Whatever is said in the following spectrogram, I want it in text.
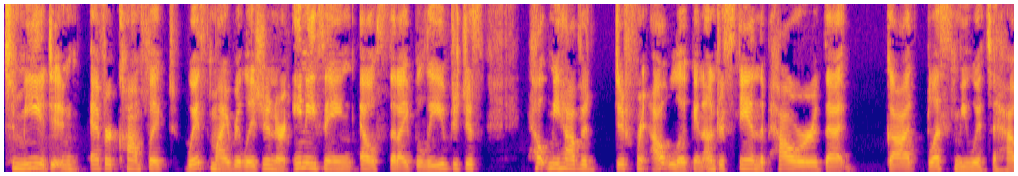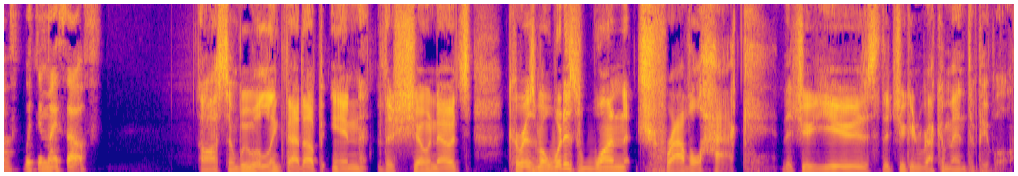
to me, it didn't ever conflict with my religion or anything else that I believed. It just helped me have a different outlook and understand the power that God blessed me with to have within myself. Awesome. We will link that up in the show notes. Karisma, what is one travel hack that you use that you can recommend to people?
